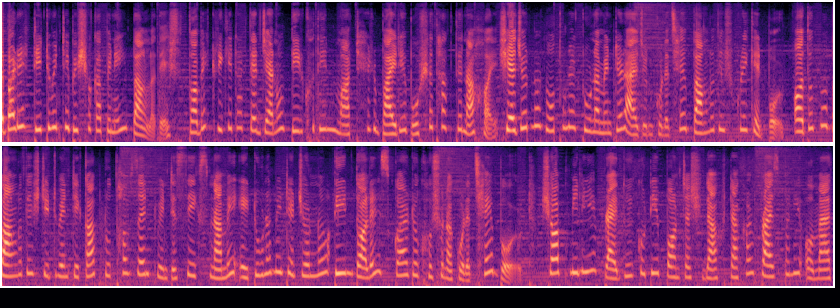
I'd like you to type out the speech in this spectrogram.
এবারের টি টোয়েন্টি বিশ্বকাপে নেই বাংলাদেশ। তবে ক্রিকেটারদের যেন দীর্ঘদিন মাঠের বাইরে বসে থাকতে না হয়, সেজন্য নতুন এক টুর্নামেন্টের আয়োজন করেছে বাংলাদেশ ক্রিকেট বোর্ড। অদম্য Bangladesh T twenty cup two thousand twenty six নামে এই টুর্নামেন্টের জন্য তিন দলের স্কোয়াডও ঘোষণা করেছে বোর্ড। সব মিলিয়ে প্রায় দুই কোটি পঞ্চাশ লাখ টাকার প্রাইজ মানি ও ম্যাচ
